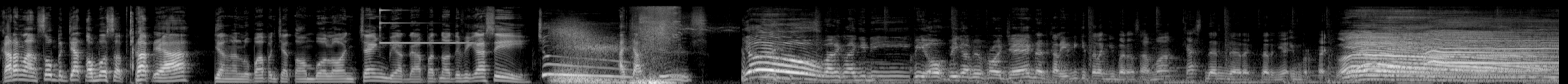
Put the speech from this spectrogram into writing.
Sekarang langsung pencet tombol subscribe ya. Jangan lupa pencet tombol lonceng biar dapat notifikasi. Cus. Acak cus. Yo, balik lagi di POV kami Project dan kali ini kita lagi bareng sama cast dan direkturnya Imperfect. Wah. Gue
